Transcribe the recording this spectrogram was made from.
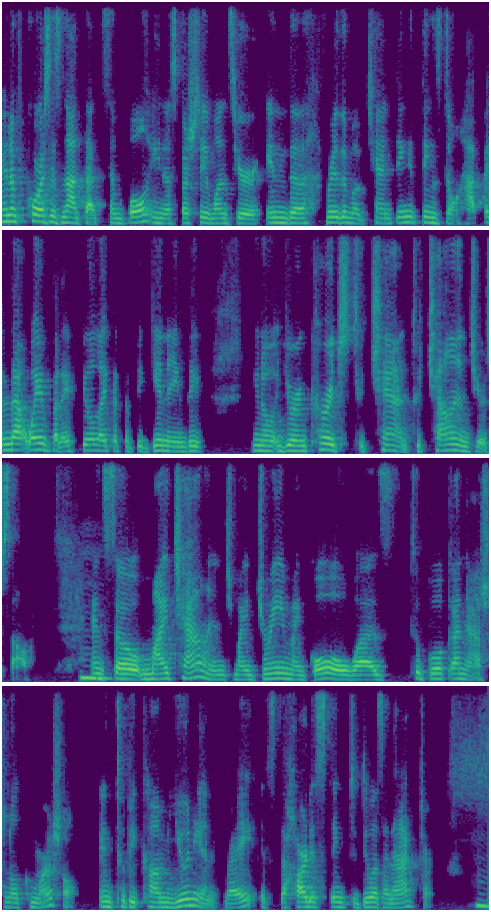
And of course, it's not that simple, you know, especially once you're in the rhythm of chanting, things don't happen that way. But I feel like at the beginning, they, you know, you're encouraged to chant, to challenge yourself. Mm-hmm. And so my challenge, my dream, my goal was to book a national commercial and to become union, right? It's the hardest thing to do as an actor. Mm-hmm.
